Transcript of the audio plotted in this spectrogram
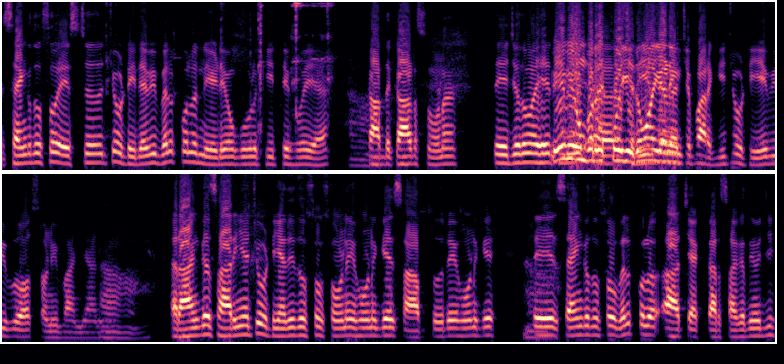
ਸਿੰਘ ਦੋਸਤੋ ਇਸ ਚ ਝੋਟੀ ਦੇ ਵੀ ਬਿਲਕੁਲ ਨੇੜਿਓਂ ਗੋਲ ਕੀਤੇ ਹੋਏ ਆ। ਕੱਦ ਕਾਠ ਸੋਹਣਾ। ਤੇ ਜਦੋਂ ਇਹ ਇਹ ਵੀ ਉਮਰ ਦੇ ਅਹ, ਇੱਕੋ ਜਿਹੀ ਦੋਵਾਂ ਜਾਣੀ। ਵਿੱਚ ਭਰ ਗਈ ਝੋਟੀ ਇਹ ਵੀ ਬਹੁਤ ਸੋਹਣੀ ਬਣ ਜਾਣੀ। ਹਾਂ। ਰੰਗ ਸਾਰੀਆਂ ਝੋਟੀਆਂ ਦੇ ਦੋਸਤੋ ਸੋਹਣੇ ਹੋਣਗੇ ਸਾਫ਼ ਸੁਥਰੇ ਹੋਣਗੇ ਤੇ ਸਿੰਘ ਦੋਸਤੋ ਬਿਲਕੁਲ ਆ ਚੈੱਕ ਕਰ ਸਕਦੇ ਹੋ ਜੀ।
